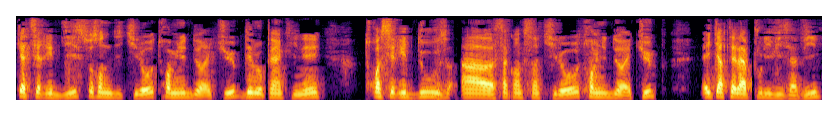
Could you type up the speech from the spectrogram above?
4 séries de 10, 70 kg, 3 minutes de récup, développer incliné, 3 séries de 12 à 55 kg, 3 minutes de récup, écarter la poulie vis-à-vis,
